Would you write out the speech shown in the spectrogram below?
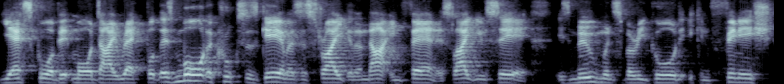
Yes, go a bit more direct, but there's more to Crooks's game as a striker than that. In fairness, like you say, his movement's very good. He can finish.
